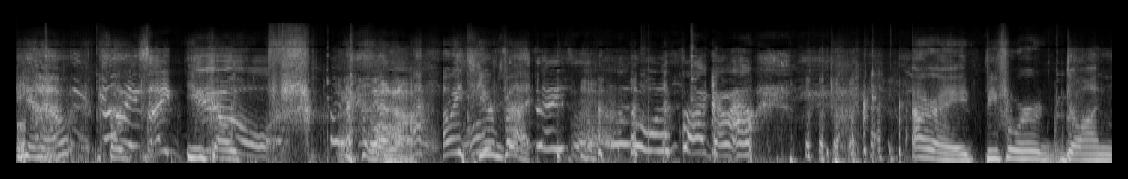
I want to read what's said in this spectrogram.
You know? It's like you go, Yeah. oh, it's your butt. All right, before Dawn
